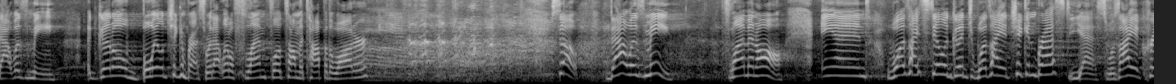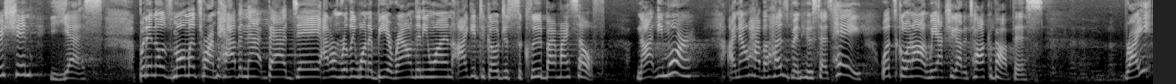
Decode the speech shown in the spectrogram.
That was me. A good old boiled chicken breast where that little phlegm floats on the top of the water. so that was me phlegm and all. And was I still a good, was I a chicken breast? Yes. Was I a Christian? Yes. But in those moments where I'm having that bad day, I don't really want to be around anyone, I get to go just seclude by myself. Not anymore. I now have a husband who says, Hey, what's going on? We actually got to talk about this. Right?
